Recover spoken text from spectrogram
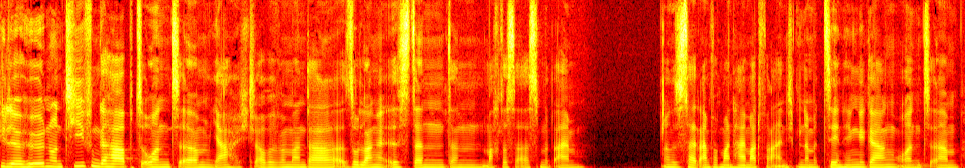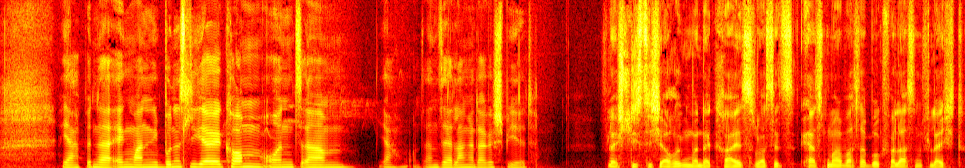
viele Höhen und Tiefen gehabt und ähm, ja, ich glaube, wenn man da so lange ist, dann, dann macht das alles mit einem. Und es ist halt einfach mein Heimatverein. Ich bin da mit zehn hingegangen und ähm, ja, bin da irgendwann in die Bundesliga gekommen und ähm, ja, und dann sehr lange da gespielt. Vielleicht schließt sich ja auch irgendwann der Kreis. Du hast jetzt erstmal Wasserburg verlassen, vielleicht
